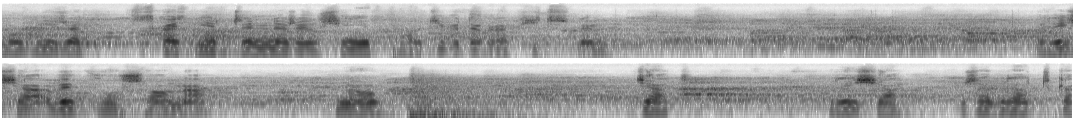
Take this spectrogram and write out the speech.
Mówi, że wszystko jest nieczynne, że już się nie wchodzi w etnograficznym. Rysia wypłoszona. No. Dziad. Rysia, żebraczka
